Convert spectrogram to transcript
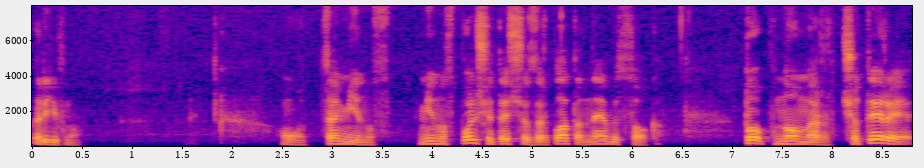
рівно. От, це мінус. Мінус Польщі те, що зарплата невисока. Топ номер 4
